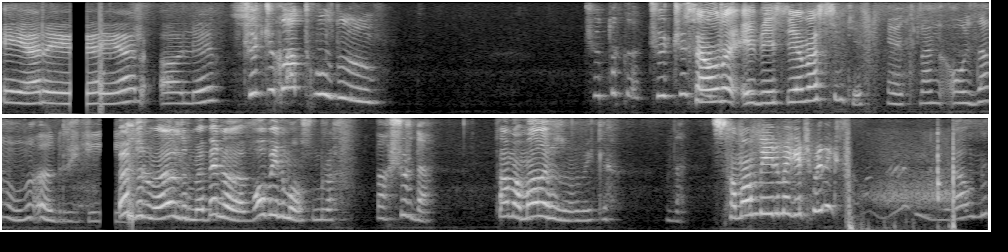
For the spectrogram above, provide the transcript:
Eğer eğer, eğer alet Çocuk at buldum. Çocuk, çocuk. sen onu el besleyemezsin ki. Evet ben o yüzden onu öldüreceğim. Öldürme öldürme ben o, o benim olsun bırak. Bak şurada. Tamam alırız onu bekle. Burada. Saman bir elime geçmedik. Saman neredeydi ya unuttum.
